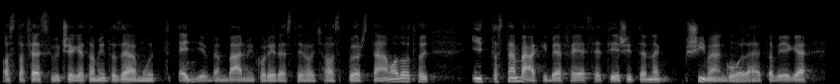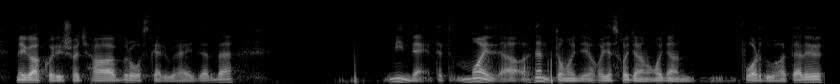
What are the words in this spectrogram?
azt a feszültséget, amit az elmúlt egy évben bármikor éreztél, hogyha a Spurs támadott, hogy itt aztán bárki befejezheti, és itt ennek simán gól lehet a vége, még akkor is, hogyha rossz kerül helyzetbe. Minden, tehát majd, nem tudom, hogy, hogy ez hogyan, hogyan fordulhat elő,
